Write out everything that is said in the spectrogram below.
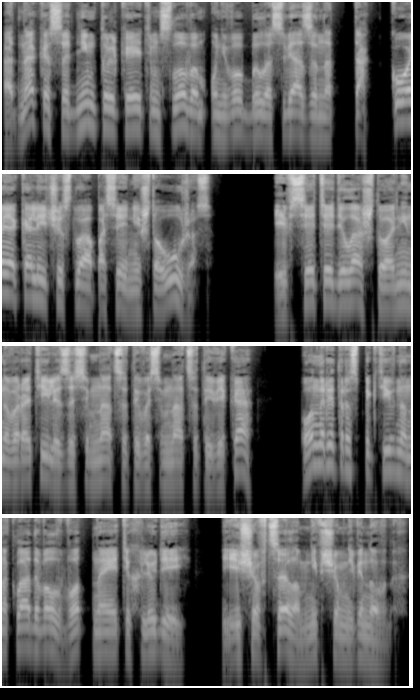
Однако с одним только этим словом у него было связано такое количество опасений, что ужас. И все те дела, что они наворотили за XVII-XVIII века, он ретроспективно накладывал вот на этих людей, еще в целом ни в чем не виновных.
